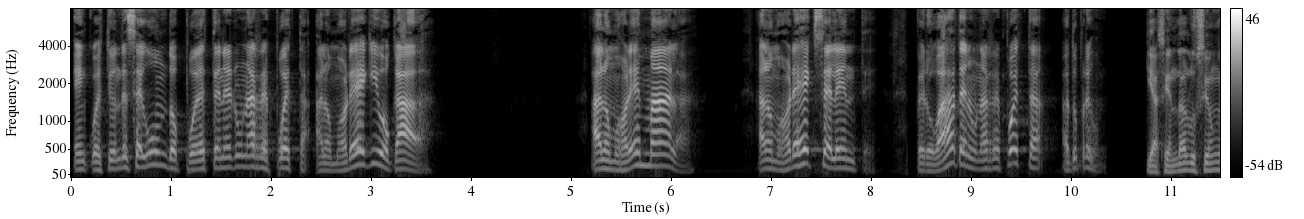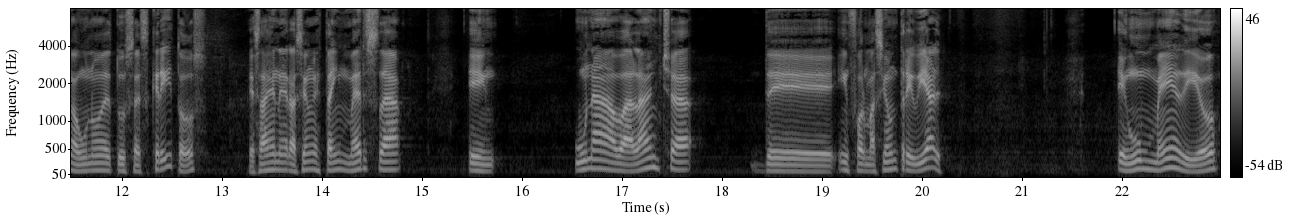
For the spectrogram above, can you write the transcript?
en cuestión de segundos puedes tener una respuesta. A lo mejor es equivocada. A lo mejor es mala. A lo mejor es excelente pero vas a tener una respuesta a tu pregunta. Y haciendo alusión a uno de tus escritos, esa generación está inmersa en una avalancha de información trivial en un medio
